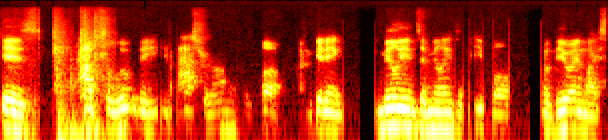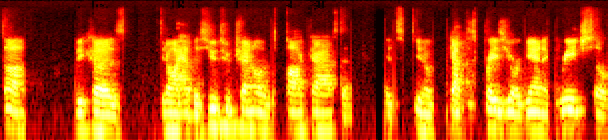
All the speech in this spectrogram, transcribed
is absolutely you know, astronomically low. I'm getting millions and millions of people viewing my stuff because you know I have this YouTube channel, this podcast, and it's you know got this crazy organic reach. So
